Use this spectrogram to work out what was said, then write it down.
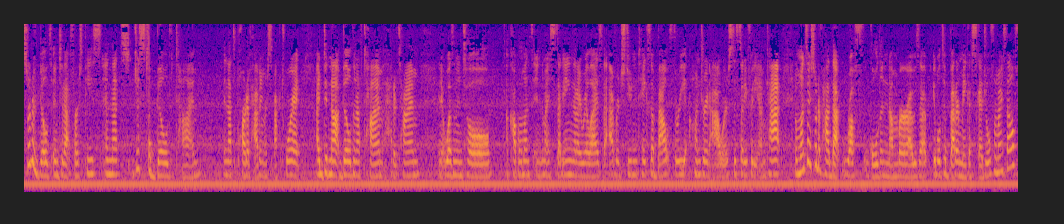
sort of builds into that first piece and that's just to build time and that's part of having respect for it. I did not build enough time ahead of time and it wasn't until a couple months into my studying that I realized the average student takes about 300 hours to study for the MCAT. And once I sort of had that rough golden number, I was uh, able to better make a schedule for myself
